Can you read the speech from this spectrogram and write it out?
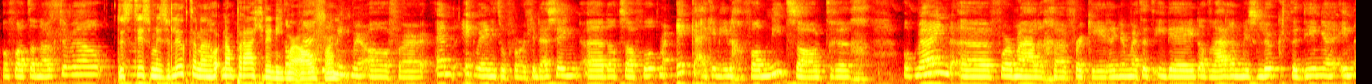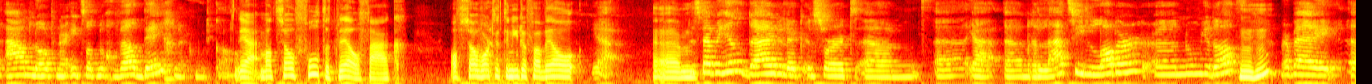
of wat dan ook. Terwijl, dus het is mislukt en dan, dan praat je er niet dan meer praat over. je er niet meer over. En ik weet niet hoe Floortje Dessing dat zo voelt. Maar ik kijk in ieder geval niet zo terug op mijn uh, voormalige verkeringen. Met het idee dat waren mislukte dingen in aanloop naar iets wat nog wel degelijk moet komen. Ja, want zo voelt het wel vaak. Of zo ja. wordt het in ieder geval wel. Ja. Um, dus we hebben heel duidelijk een soort um, uh, ja, een relatieladder, uh, noem je dat. Mm -hmm. Waarbij uh,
